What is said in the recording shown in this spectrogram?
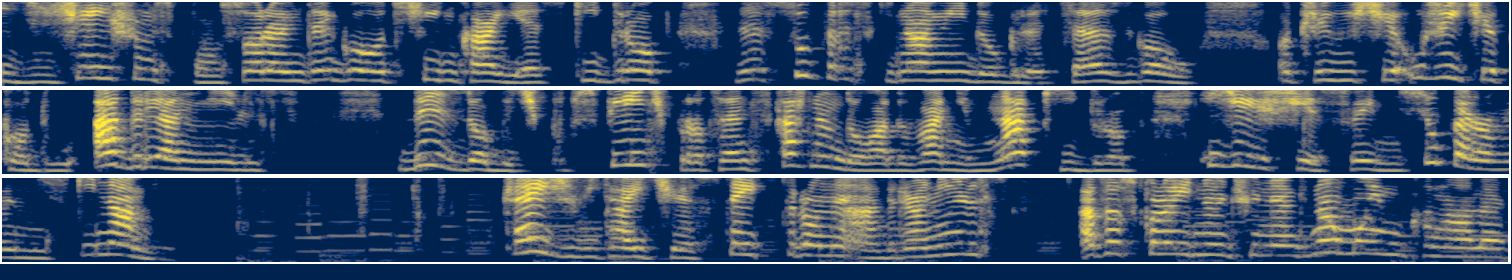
i dzisiejszym sponsorem tego odcinka jest Keydrop ze super skinami do gry CSGO. Oczywiście użyjcie kodu AdrianNils, by zdobyć plus 5% z każdym doładowaniem na Keydrop i dzielisz się swoimi superowymi skinami. Cześć, witajcie, z tej strony Adrian Nils, a to jest kolejny odcinek na moim kanale.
